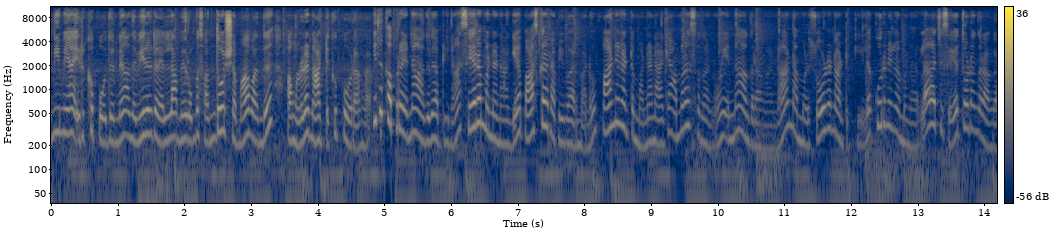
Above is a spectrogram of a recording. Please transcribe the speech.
இனிமையாக இருக்க போகுதுன்னு அந்த வீரர்கள் எல்லாமே ரொம்ப சந்தோஷமாக வந்து அவங்களோட நாட்டுக்கு போகிறாங்க இதுக்கப்புறம் என்ன ஆகுது அப்படின்னா சேர மன்னனாகிய பாஸ்கர ரவிவர்மனும் பாண்டிய நாட்டு மன்னனாகிய அமரசகனும் என்ன ஆகுறாங்கன்னா நம்ம சோழ நாட்டு கீழே குறுநில மன்னர்களை ஆட்சி செய்ய தொடங்குறாங்க.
